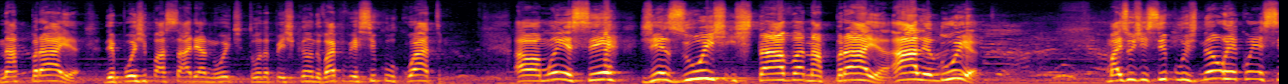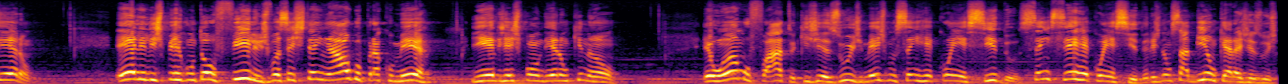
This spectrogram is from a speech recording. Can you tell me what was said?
Na praia, depois de passarem a noite toda pescando, vai para o versículo 4. Ao amanhecer, Jesus estava na praia. Aleluia! Mas os discípulos não o reconheceram. Ele lhes perguntou: Filhos, vocês têm algo para comer? E eles responderam que não. Eu amo o fato que Jesus, mesmo sem reconhecido, sem ser reconhecido, eles não sabiam que era Jesus,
